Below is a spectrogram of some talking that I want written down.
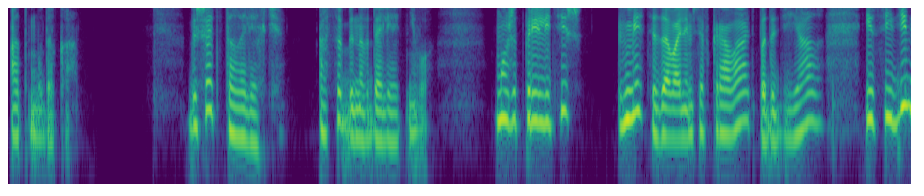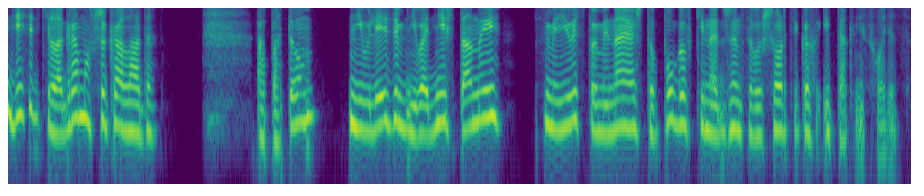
от мудака. Дышать стало легче, особенно вдали от него. Может, прилетишь? Вместе завалимся в кровать, под одеяло и съедим 10 килограммов шоколада. А потом не влезем ни в одни штаны. Смеюсь, вспоминая, что пуговки на джинсовых шортиках и так не сходятся.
